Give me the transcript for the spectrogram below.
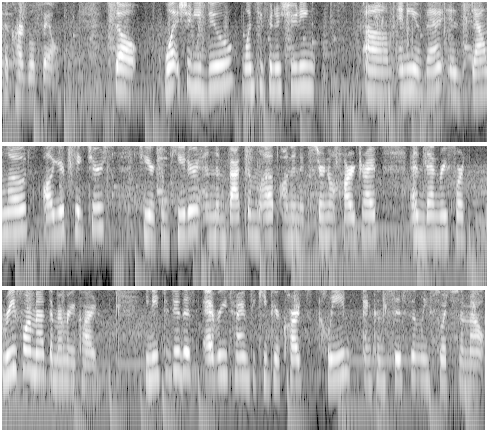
the card will fail. So, what should you do once you finish shooting? um, any event is download all your pictures to your computer and then back them up on an external hard drive and then refor- reformat the memory card. You need to do this every time to keep your cards clean and consistently switch them out.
